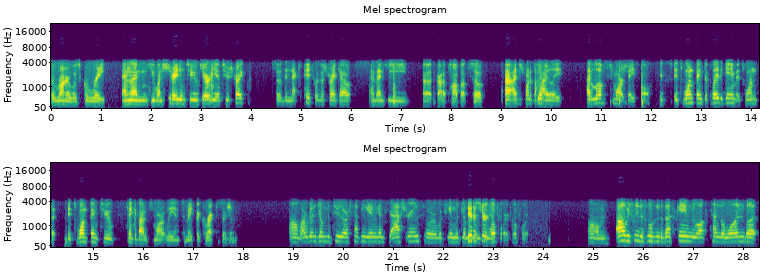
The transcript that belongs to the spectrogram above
the runner was great, and then he went straight into. He already had two strikes, so the next pitch was a strikeout, and then he uh, got a pop up. So I, I just wanted to Yep. highlight. I love smart baseball. It's it's one thing to play the game. It's one th- it's one thing to think about it smartly and to make the correct decision. Um, are we gonna jump into our second game against the Astros, or which game we jump Yeah, into Yeah, sure. next? Go for it. Go for it. Um, obviously this wasn't the best game. We lost ten to one, but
